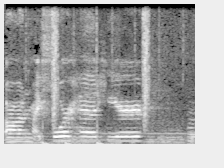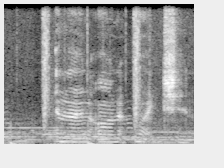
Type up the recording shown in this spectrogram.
on my forehead here and then on my chin.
